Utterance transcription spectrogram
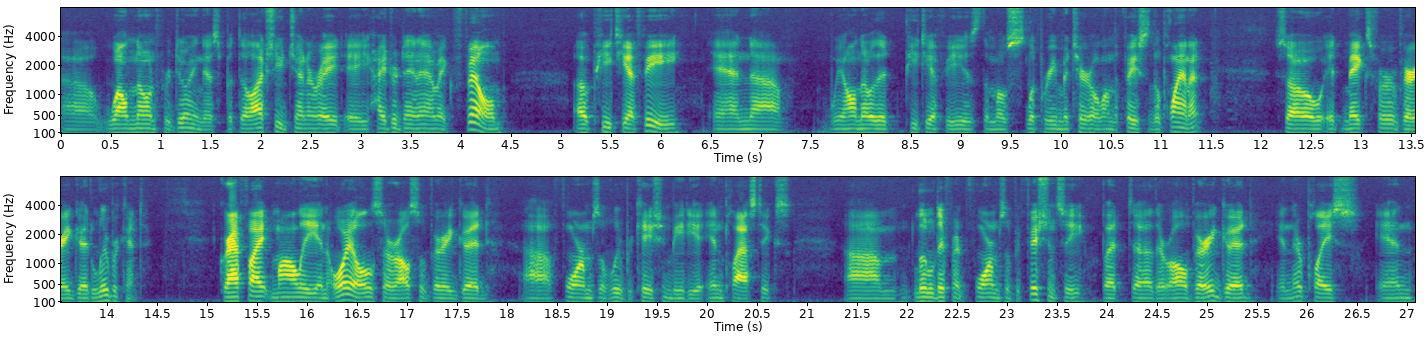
uh, well known for doing this, but they'll actually generate a hydrodynamic film of PTFE and uh, we all know that PTFE is the most slippery material on the face of the planet, so it makes for a very good lubricant. Graphite, moly, and oils are also very good uh, forms of lubrication media in plastics. Um, little different forms of efficiency, but uh, they're all very good in their place in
